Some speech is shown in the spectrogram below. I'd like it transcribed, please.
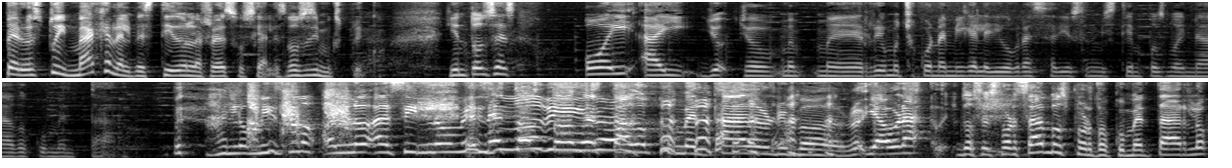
pero es tu imagen el vestido en las redes sociales. No sé si me explico. Y entonces, hoy hay, yo, yo me, me río mucho con una amiga y le digo, gracias a Dios, en mis tiempos no hay nada documentado. Ay, lo mismo, lo- así lo mismo. En estos todo está documentado, ni modo. Y ahora nos esforzamos por documentarlo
